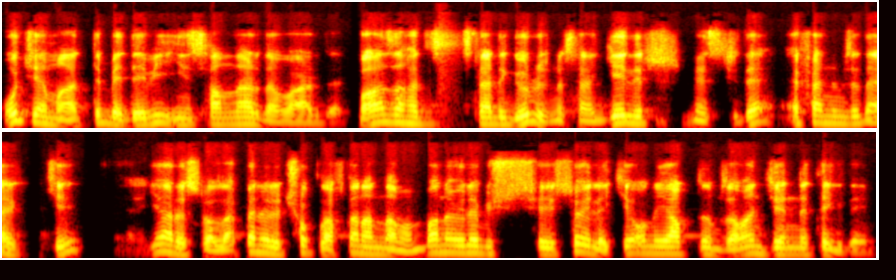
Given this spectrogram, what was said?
o cemaatte bedevi insanlar da vardı. Bazı hadislerde görürüz mesela gelir mescide Efendimiz'e der ki ya Resulallah ben öyle çok laftan anlamam. Bana öyle bir şey söyle ki onu yaptığım zaman cennete gideyim.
